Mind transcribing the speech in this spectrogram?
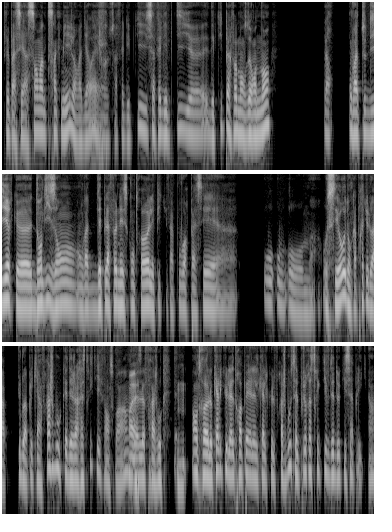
je vais passer à 125 000, on va dire, ouais, euh, ça fait des, petits, ça fait des, petits, euh, des petites performances de rendement. Alors, on va te dire que dans 10 ans, on va déplafonner ce contrôle et puis tu vas pouvoir passer euh, au, au- au- au CO. Donc après, tu dois, tu dois appliquer un frashbook qui est déjà restrictif en soi, hein, Ouais, le, le frashbook. Mhm. Entre le calcul L3PL et le calcul frashbook, c'est le plus restrictif des deux qui s'applique. hein.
